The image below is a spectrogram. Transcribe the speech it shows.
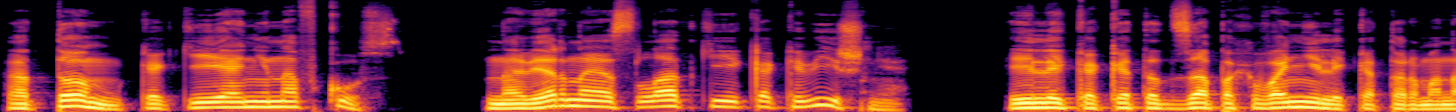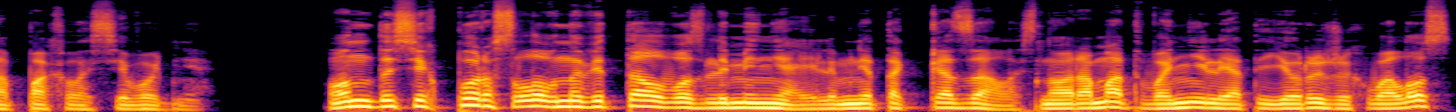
О том, какие они на вкус. Наверное, сладкие, как вишня. Или как этот запах ванили, которым она пахла сегодня. Он до сих пор словно витал возле меня, или мне так казалось, но аромат ванили от ее рыжих волос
